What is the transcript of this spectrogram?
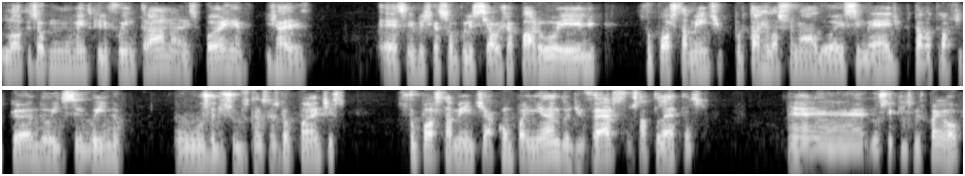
Lopes, em algum momento que ele foi entrar na Espanha, já essa investigação policial já parou ele, supostamente por estar relacionado a esse médico que estava traficando e distribuindo o uso de substâncias dopantes supostamente acompanhando diversos atletas é, no ciclismo espanhol.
